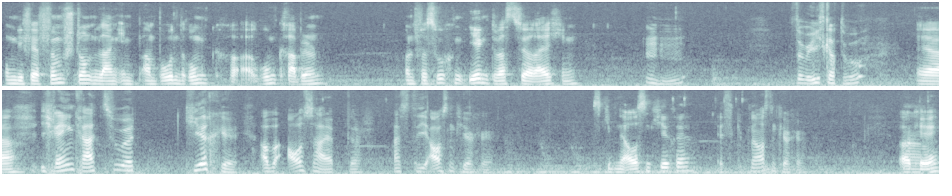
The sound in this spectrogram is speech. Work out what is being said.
ungefähr fünf Stunden lang im, am Boden rumkra rumkrabbeln und versuchen irgendwas zu erreichen. Mhm. So wie ich es gerade tue. Ja, Ich renne gerade zur Kirche, aber außerhalb der. Also die Außenkirche. es gibt eine Außenkirche. Es gibt eine Außenkirche. Okay,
